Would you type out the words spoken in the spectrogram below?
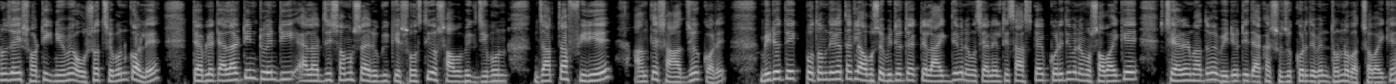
অনুযায়ী সঠিক নিয়মে ঔষধ সেবন করলে ট্যাবলেট অ্যালার্টিন টোয়েন্টি অ্যালার্জির সমস্যায় রোগীকে স্বস্তি ও স্বাভাবিক জীবন যাত্রা ফিরিয়ে আনতে সাহায্য করে। ভিডিওটি প্রথম দেখে থাকলে অবশ্যই ভিডিওটি একটা লাইক দেবেন এবং চ্যানেলটি সাবস্ক্রাইব করে দেবেন এবং সবাইকে শেয়ারের মাধ্যমে ভিডিওটি দেখার সুযোগ করে দেবেন। ধন্যবাদ সবাইকে।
